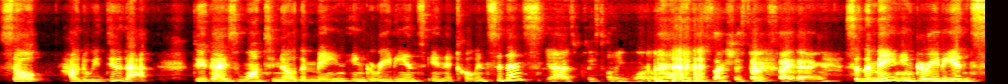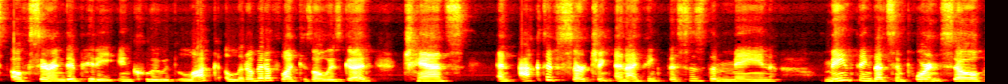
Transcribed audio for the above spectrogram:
So how do we do that do you guys want to know the main ingredients in a coincidence yes, please tell me more. Lala. this is actually so exciting. so the main ingredients of serendipity include luck a little bit of luck is always good chance and active searching and i think this is the main main thing that's important so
